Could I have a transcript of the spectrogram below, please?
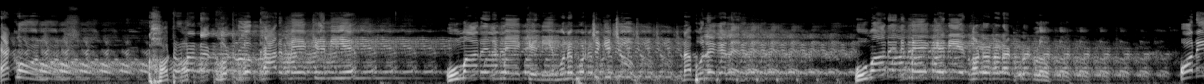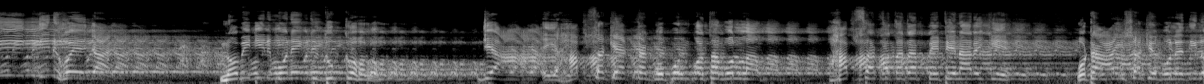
এখন ঘটনাটা ঘটলো কার মেয়েকে নিয়ে? উমারের মেয়েকে নিয়ে। মনে পড়ছে কিছু? না ভুলে গেলেন? উমারের মেয়েকে নিয়ে ঘটনাটা ঘটলো। অনেক দিন হয়ে যায়। নবীজির মনে একটু দুঃখ হলো। যে এই হাফসাকে একটা গোপন কথা বললাম। হাফসা কথাটা পেটে না রেখে ওটা আয়েশাকে বলে দিল।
